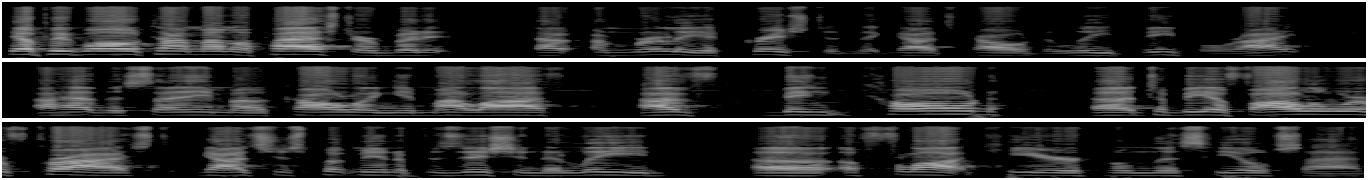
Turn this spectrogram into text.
Tell people all the time I'm a pastor, but it, I'm really a Christian that God's called to lead people, right? I have the same uh, calling in my life. I've been called uh, to be a follower of Christ. God's just put me in a position to lead uh, a flock here on this hillside.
